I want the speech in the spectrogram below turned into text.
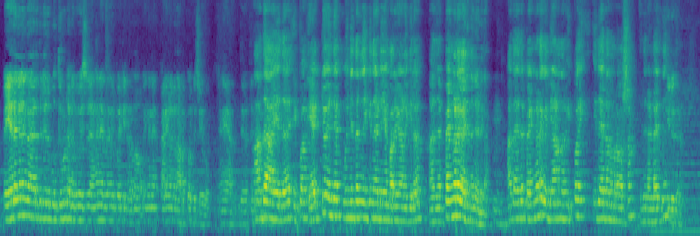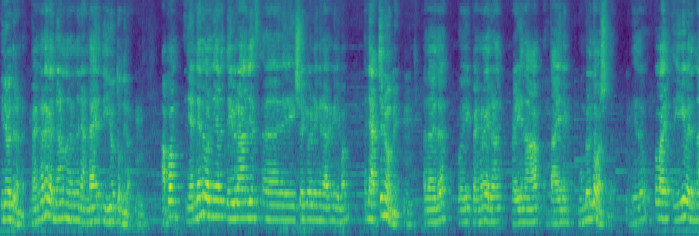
അപ്പൊ ഏതെങ്കിലും കാര്യത്തിൽ ഒരു ബുദ്ധിമുട്ട് അനുഭവിച്ചില്ല അങ്ങനെ എന്തെങ്കിലും പറ്റിയിട്ടുണ്ടോ? ഇങ്ങനെ കാര്യങ്ങളൊക്കെ നടക്കുകയൊക്കെ ചെയ്തു. ദൈവത്തിന് അതായത് ഇപ്പൊ ഏറ്റവും എന്റെ മുന്നിൽ തന്നെ നിൽക്കുന്നതായിട്ട് ഞാൻ പറയുകയാണെങ്കിൽ പെങ്ങളുടെ കാര്യം തന്നെ എടുക്കാം. അതായത് പെങ്ങളുടെ കല്യാണം ഇപ്പൊ ഇതേതാ നമ്മുടെ വർഷം? ഇത് രണ്ടായിരത്തി ഇരുപത്തിരണ്ട്. പെങ്ങളുടെ കല്യാണം നടക്കുന്നത് രണ്ടായിരത്തി ഇരുപത്തി ഒന്നിലാണ് അപ്പം എന്റെ എന്ന് പറഞ്ഞാൽ ദൈവരാജ്യ ഈശോയ്ക്ക് വേണ്ടി ഇങ്ങനെ ഇറങ്ങി കഴിയുമ്പം എന്റെ അച്ഛനും അമ്മയും. അതായത് ഈ പെങ്ങളെ കല്യാണം കഴിയുന്ന ആ തായിന്റെ മുമ്പിലത്തെ വർഷത്ത്. ഇത് ഇപ്പൊ ഈ വരുന്ന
